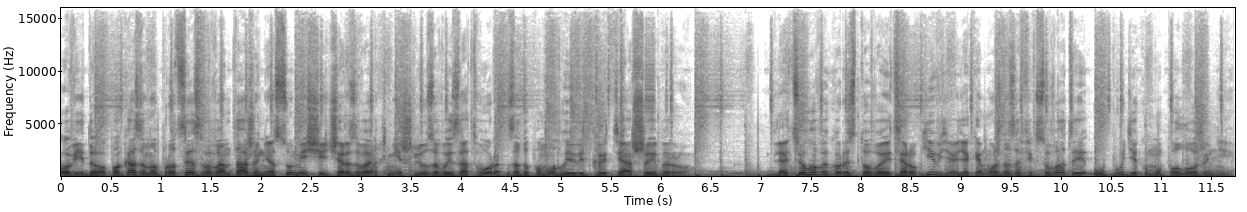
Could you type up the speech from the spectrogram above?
У відео показано процес вивантаження суміші через верхній шлюзовий затвор за допомогою відкриття шиберу. Для цього використовується руків'я, яке можна зафіксувати у будь-якому положенні.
